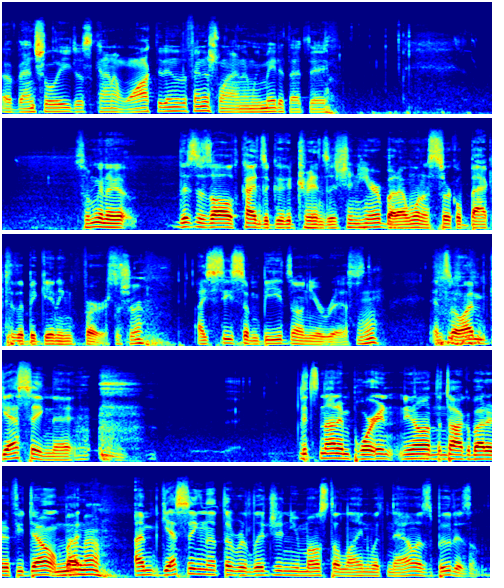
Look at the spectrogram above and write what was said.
eventually just kind of walked it into the finish line and we made it that day. So I'm gonna. This is all kinds of good transition here, but I want to circle back to the beginning first. For sure. I see some beads on your wrist, Mm-hmm. and so I'm guessing that it's not important. You don't have to talk about it if you don't. Mm. No, but no. I'm guessing that the religion you most align with now is Buddhism.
